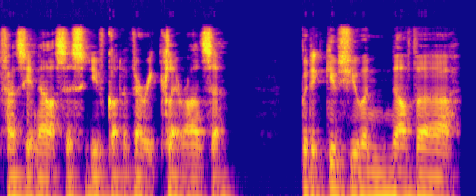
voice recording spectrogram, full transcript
fancy analysis, and you've got a very clear answer. But it gives you another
